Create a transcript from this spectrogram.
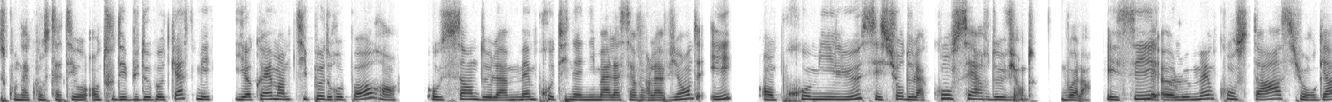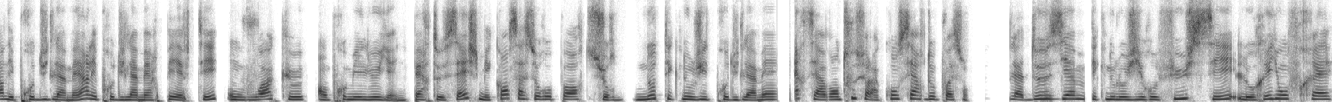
ce qu'on a constaté en tout début de podcast, mais il y a quand même un petit peu de report au sein de la même protéine animale, à savoir la viande, et en premier lieu, c'est sur de la conserve de viande. Voilà. Et c'est euh, le même constat si on regarde les produits de la mer, les produits de la mer PFT. On voit que en premier lieu, il y a une perte sèche, mais quand ça se reporte sur notre technologie de produits de la mer, c'est avant tout sur la conserve de poissons. La deuxième technologie refuge, c'est le rayon frais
